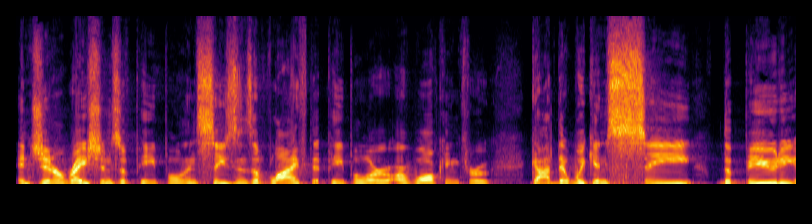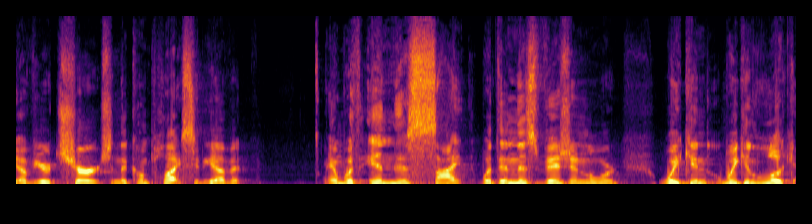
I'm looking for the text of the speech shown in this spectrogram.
and generations of people and seasons of life that people are, are walking through, God, that we can see the beauty of your church and the complexity of it. And within this sight, within this vision, Lord, we can, we can look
